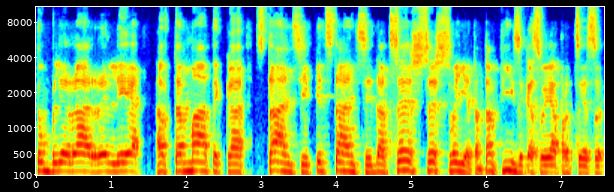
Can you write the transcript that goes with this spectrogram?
тумблера, реле, автоматика, станції, підстанції. Да, це ж це ж своє. Там там фізика, своя процесу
